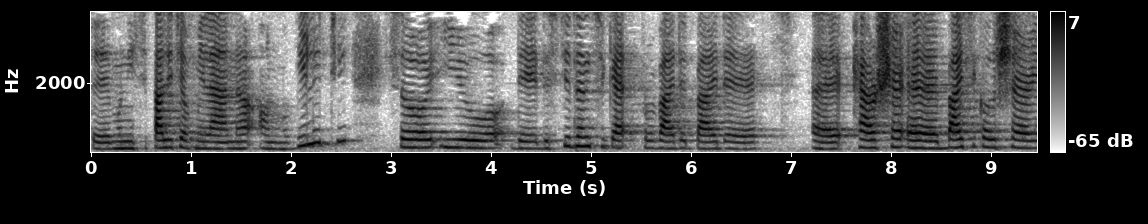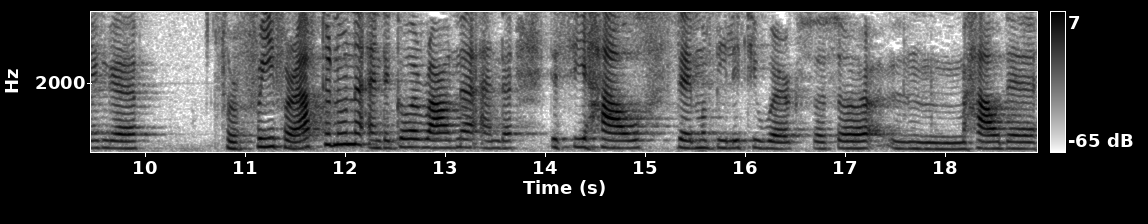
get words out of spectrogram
the municipality of Milan on mobility. So you, the, the students get provided by the uh, car share, uh, bicycle sharing uh, for free for afternoon, and they go around and they see how the mobility works. So um, how the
